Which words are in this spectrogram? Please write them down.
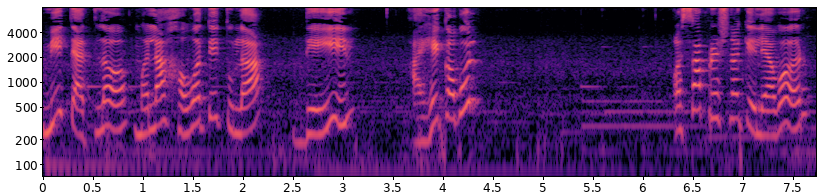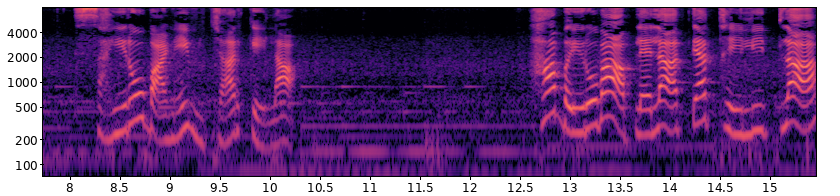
मी त्यातलं मला हवं ते तुला देईन आहे कबूल? असा प्रश्न केल्यावर साहिरोबाने विचार केला. हा बैरोबा आपल्याला त्या थैलीतला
